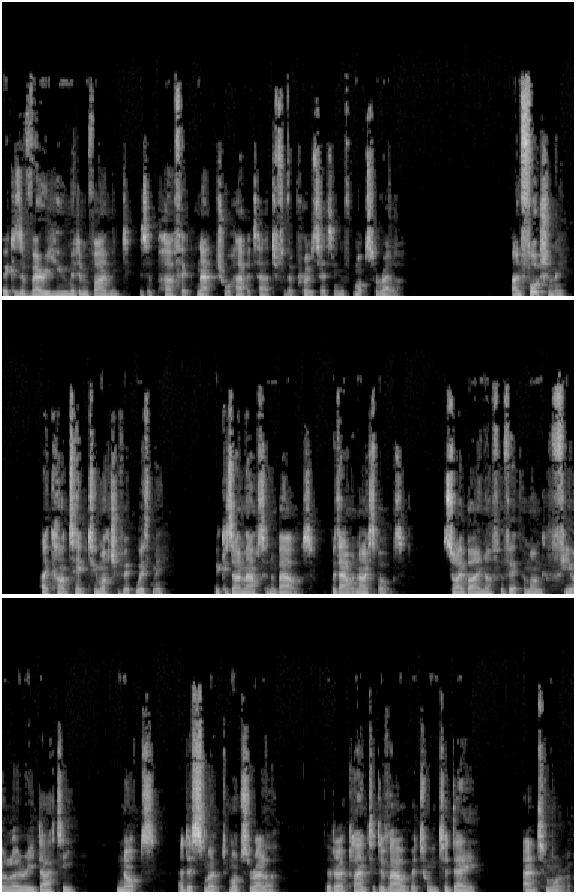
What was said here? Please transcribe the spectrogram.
because a very humid environment is a perfect natural habitat for the processing of mozzarella. Unfortunately, I can't take too much of it with me, because I'm out and about without an icebox, so I buy enough of it among fior di latte, knots, and a smoked mozzarella that I plan to devour between today and tomorrow.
